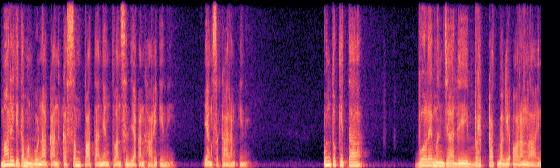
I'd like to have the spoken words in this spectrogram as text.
Mari kita menggunakan kesempatan yang Tuhan sediakan hari ini, yang sekarang ini. Untuk kita boleh menjadi berkat bagi orang lain,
